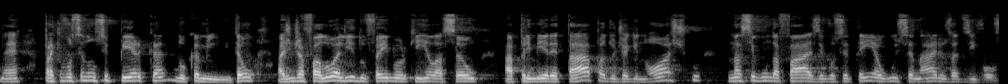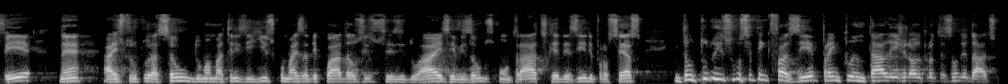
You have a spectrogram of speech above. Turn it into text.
né? para que você não se perca no caminho. Então, a gente já falou ali do framework em relação à primeira etapa do diagnóstico. Na segunda fase, você tem alguns cenários a desenvolver, né? a estruturação de uma matriz de risco mais adequada aos riscos residuais, revisão dos contratos, redesenho de processo. Então, tudo isso você tem que fazer para implantar a Lei Geral de Proteção de Dados.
